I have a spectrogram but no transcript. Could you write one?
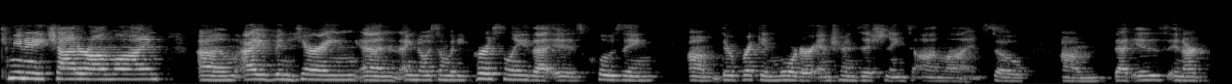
community chatter online. Um, I've been hearing, and I know somebody personally that is closing um, their brick and mortar and transitioning to online. So um, that is in our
